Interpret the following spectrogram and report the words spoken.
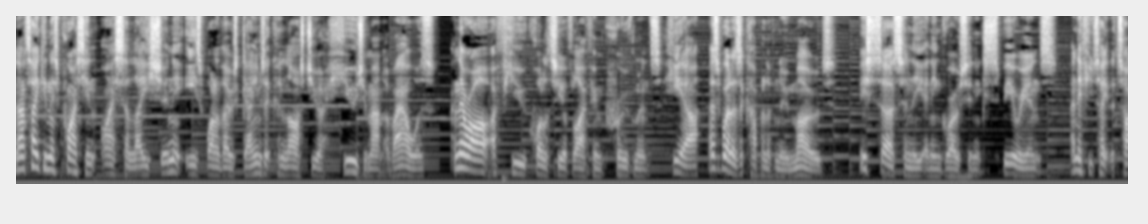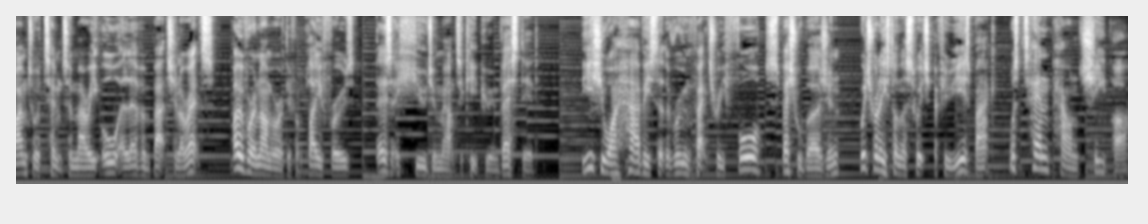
Now taking this price in isolation, it is one of those games that can last you a huge amount of hours, and there are a few quality of life improvements here, as well as a couple of new modes. It's certainly an engrossing experience, and if you take the time to attempt to marry all 11 bachelorettes over a number of different playthroughs, there's a huge amount to keep you invested. The issue I have is that the Rune Factory 4 special version, which released on the Switch a few years back, was £10 cheaper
